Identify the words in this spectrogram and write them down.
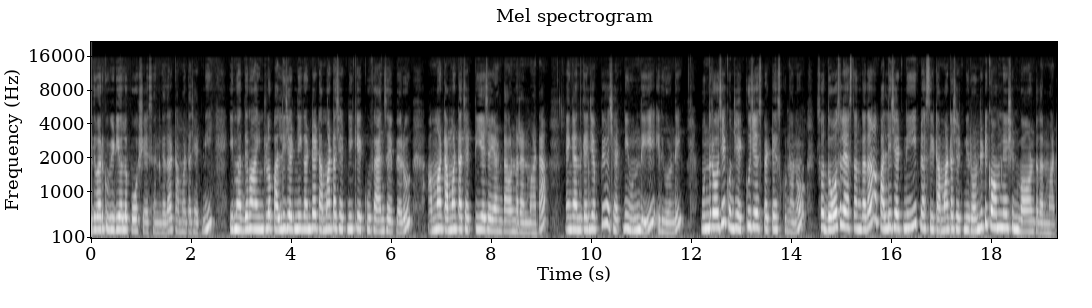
ఇదివరకు వీడియోలో పోస్ట్ చేశాను కదా టమాటా చట్నీ. ఈ మధ్య మా ఇంట్లో పల్లి చట్నీ కంటే టమాటా చట్నీకి ఎక్కువ ఫ్యాన్స్ అయిపోయారు. అమ్మ టమాటా చట్నీయే చేయంటా ఉన్నారనమాట ఇంకా అందుకని చెప్పి ఆ చట్నీ ఉంది. ఇదిగోండి. ముందు రోజే కొంచెం ఎక్కువ చేసి పెట్టేసుకున్నాను. సో దోశలు వేస్తాం కదా పల్లి చట్నీ ప్లస్ ఈ టమాటా చట్నీ రెండిటి కాంబినేషన్ బాగుంటుంది అనమాట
